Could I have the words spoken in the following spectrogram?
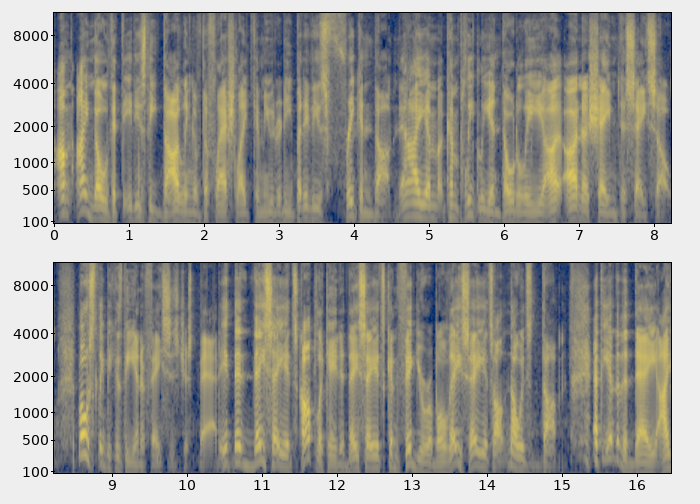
Um, I know that it is the darling of the flashlight community, but it is freaking dumb, and I am completely and totally uh, unashamed to say so. Mostly because the interface is just bad. It, they, say it's complicated. They say it's configurable. They say it's all... No, it's dumb. At the end of the day, I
